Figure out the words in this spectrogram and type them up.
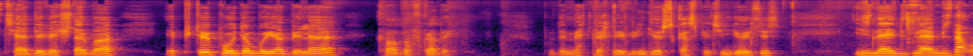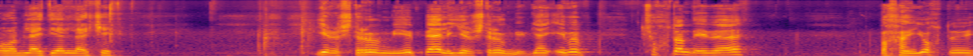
içəridə veşlər var. E, bütöv boydan boya belə kladovkadır. Burada mətbəx mebelini görürsünüz, qaz peçini görürsünüz. İzləyicilərimizdən ola bilər deyərlər ki, yığışdırılmayıb. Bəli, yığışdırılmayıb. Yəni evə çoxdan da evə baxan yoxdur,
